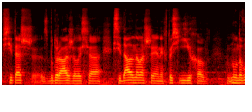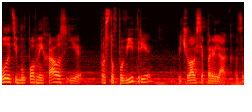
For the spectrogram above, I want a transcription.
Всі теж збудоражилися, сідали на машини, хтось їхав. Ну, На вулиці був повний хаос, і просто в повітрі відчувався переляк. Це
